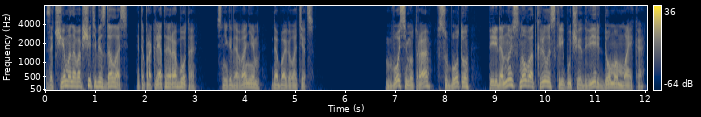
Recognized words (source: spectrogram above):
«Зачем она вообще тебе сдалась, эта проклятая работа?» С негодованием добавил отец. В восемь утра, в субботу, передо мной снова открылась скрипучая дверь дома Майка.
